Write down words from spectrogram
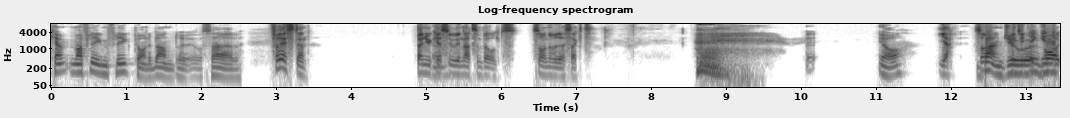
kan, man flyger med flygplan ibland och så här. Förresten. Banjo Kazooie Nuts and Bolts. Så nu var det sagt. Ja. Så, Banjo, var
